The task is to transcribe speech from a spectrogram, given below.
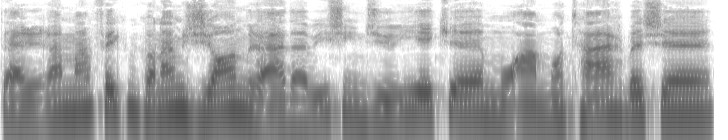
دقیقا من فکر می‌کنم ژانر ادبیش اینجوریه که معما طرح بشه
